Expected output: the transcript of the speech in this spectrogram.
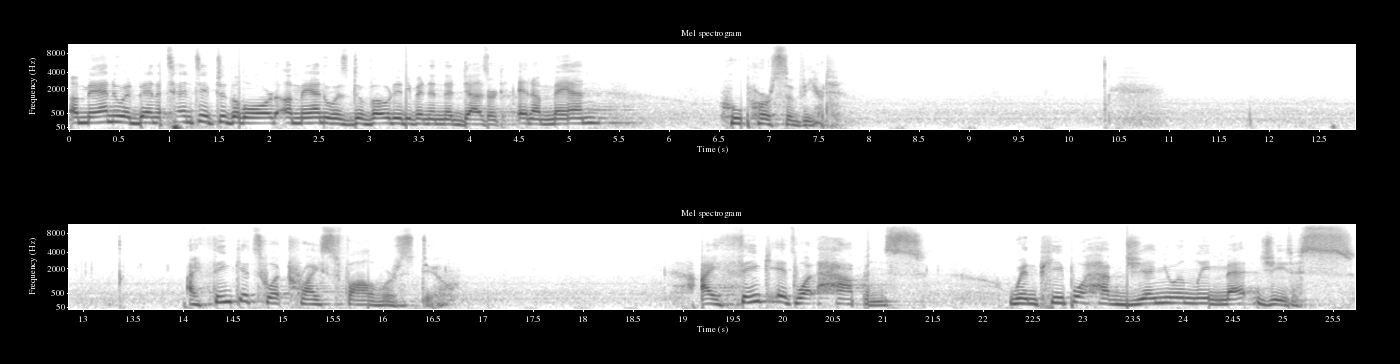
A man who had been attentive to the Lord, a man who was devoted even in the desert, and a man who persevered. I think it's what Christ's followers do. I think it's what happens when people have genuinely met Jesus,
